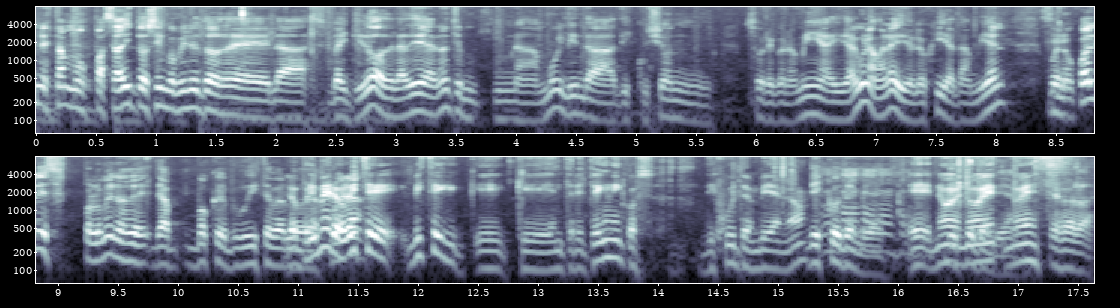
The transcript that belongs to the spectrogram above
Bien, estamos pasaditos cinco minutos de las 22 de las 10 de la noche. Una muy linda discusión sobre economía y de alguna manera ideología también. Bueno, ¿cuál es, por lo menos de, vos que pudiste verlo Lo primero, viste, viste que, que entre técnicos discuten bien, ¿no? Discuten bien. Eh, no, es, bien, no es- es verdad.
